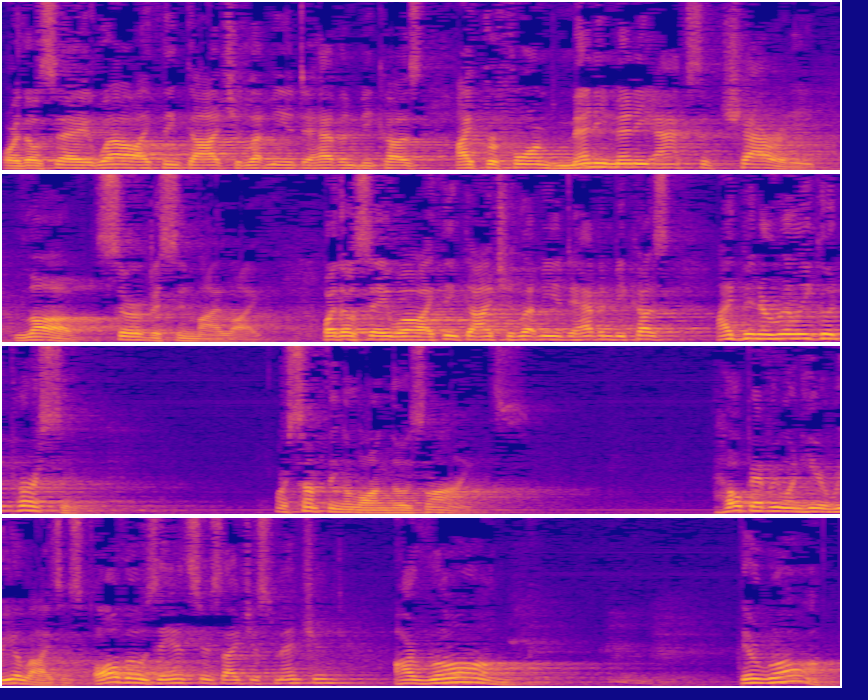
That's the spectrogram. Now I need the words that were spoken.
Or they'll say, well, I think God should let me into heaven because I've performed many, many acts of charity, love, service in my life. Or they'll say, well, I think God should let me into heaven because I've been a really good person. Or something along those lines. I hope everyone here realizes all those answers I just mentioned are wrong. They're wrong.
